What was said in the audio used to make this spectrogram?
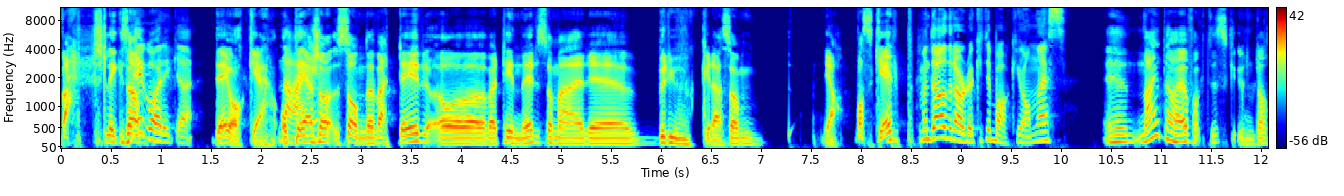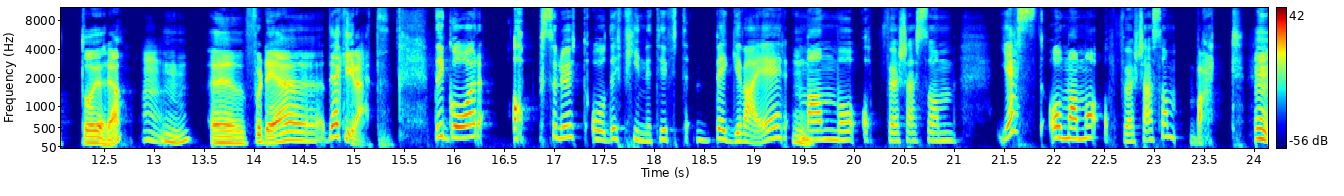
vært, liksom. Det går ikke. Det går ikke. Og Nei. det er så, sånne verter og vertinner som er, uh, bruker deg som ja, vaskehjelp. Men da drar du ikke tilbake, Johannes. Eh, nei, det har jeg faktisk unnlatt å gjøre. Mm. Mm. Eh, for det, det er ikke greit. Det går absolutt og definitivt begge veier. Mm. Man må oppføre seg som gjest, og man må oppføre seg som vert. Mm.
